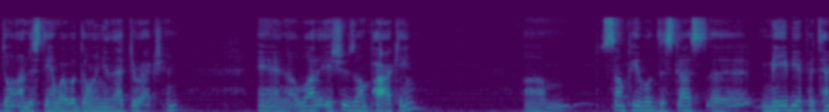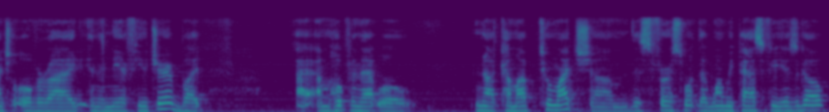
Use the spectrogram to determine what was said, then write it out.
don't understand why we're going in that direction. And a lot of issues on parking. Um, some people have discussed uh, maybe a potential override in the near future, but I, I'm hoping that will not come up too much. Um, this first one, the one we passed a few years ago,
